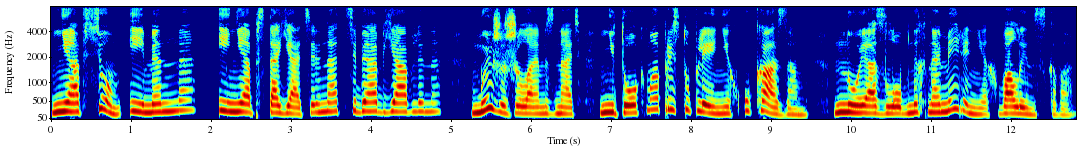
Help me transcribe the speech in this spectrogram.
«Не о всем именно и не обстоятельно от тебя объявлено. Мы же желаем знать не только о преступлениях указом, но и о злобных намерениях Волынского».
